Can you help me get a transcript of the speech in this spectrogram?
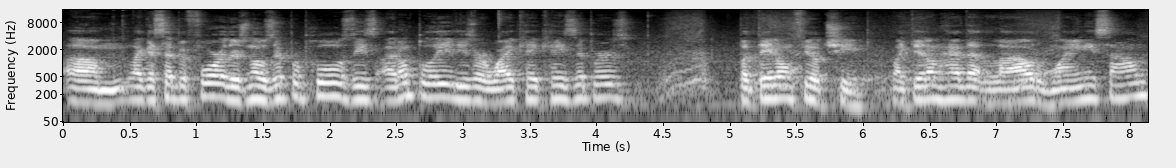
Um, like I said before, there's no zipper pulls. These, I don't believe these are YKK zippers, but they don't feel cheap. Like they don't have that loud whiny sound.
